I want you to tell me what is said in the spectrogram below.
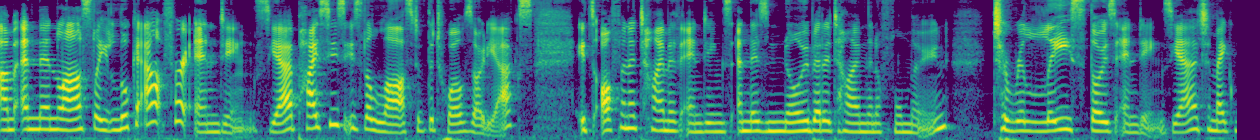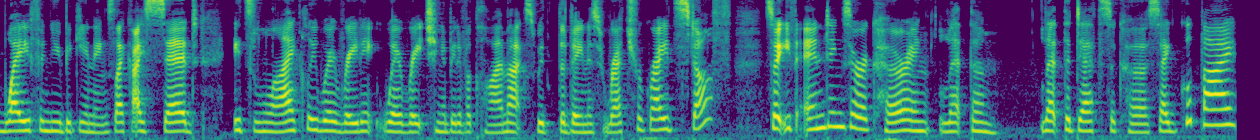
Um, and then lastly, look out for endings. Yeah, Pisces is the last of the 12 zodiacs. It's often a time of endings, and there's no better time than a full moon to release those endings, yeah, to make way for new beginnings. Like I said, it's likely we're reading we're reaching a bit of a climax with the Venus retrograde stuff. So if endings are occurring, let them. Let the deaths occur. Say goodbye.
